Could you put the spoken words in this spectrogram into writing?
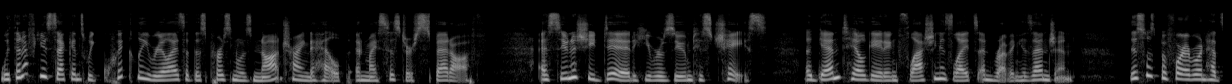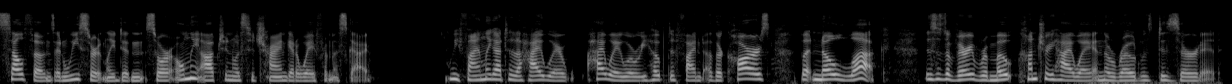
Within a few seconds, we quickly realized that this person was not trying to help, and my sister sped off. As soon as she did, he resumed his chase, again tailgating, flashing his lights, and revving his engine. This was before everyone had cell phones, and we certainly didn't, so our only option was to try and get away from this guy. We finally got to the highway, highway where we hoped to find other cars, but no luck. This is a very remote country highway, and the road was deserted.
